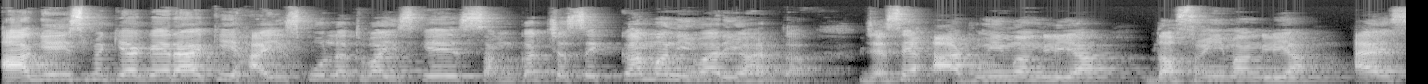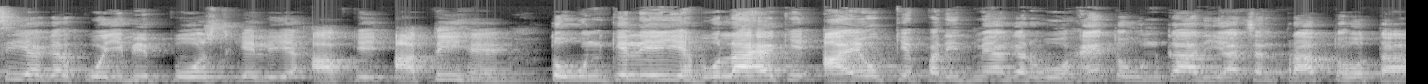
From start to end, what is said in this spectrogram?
आगे इसमें क्या कह रहा है कि हाई स्कूल अथवा इसके समकक्ष से कम अनिवार्य अर्हता जैसे आठवीं मांग लिया, दसवीं मांग लिया, ऐसी अगर कोई भी पोस्ट के लिए आपकी आती हैं तो उनके लिए यह बोला है कि आयोग के परिधि में अगर वो हैं तो उनका अधियाचन प्राप्त होता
